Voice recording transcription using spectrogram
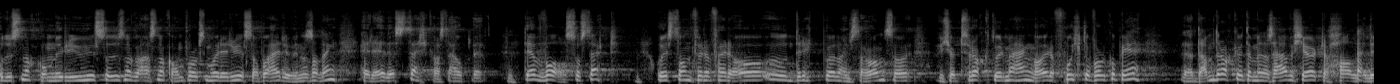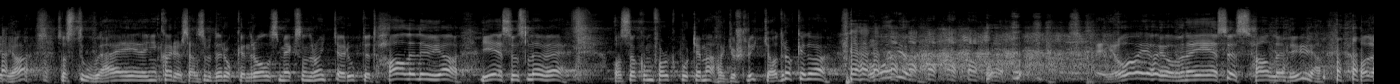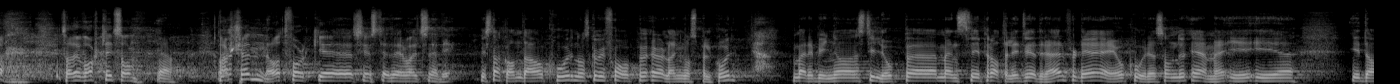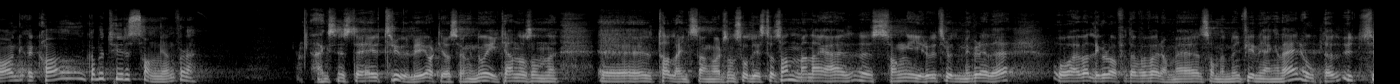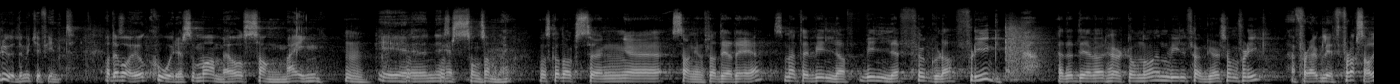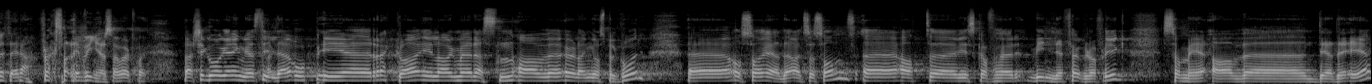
Og du snakker om rus, og snakker, jeg snakker om folk som har vært rusa på heroin. og sånne ting. Dette er det sterkeste jeg har opplevd. Det var så sterkt. Og i stedet for å ferde og, drikke på landsdagene, så vi kjørte traktor med henger og fullt av folk oppi. De drakk, vet du, mens jeg kjørte halleluja. Så sto jeg i den karusellen som heter rock'n'roll, som gikk sånn rundt, og ropte ut 'halleluja, Jesus lever'. Og så kom folk bort til meg. 'Har du slutta å drikke, du?' Å, jo. Jo, jo, jo, men det er Jesus. Halleluja. Og, så det ble litt sånn. Jeg skjønner at folk uh, syns det der var litt snedig. Vi snakka om deg og kor. Nå skal vi få opp Ørland Gospelkor. Bare begynne å stille opp eh, mens vi prater litt videre her, for det er jo koret som du er med i i, i dag. Hva, hva betyr sangen for deg? Jeg syns det er utrolig artig å synge. Nå er ikke jeg noen sånn eh, talentsanger som solist, og sånn, men jeg, jeg sang gir utrolig mye glede. Og jeg er veldig glad for at jeg får være med sammen med den fine gjengen her. og opplevde utrolig mye fint. Og det var jo koret som var med og sang meg inn i en sånn sammenheng. Nå skal dere synge eh, sangen fra DDE, som heter 'Ville, ville føgla flyg'. Er det det vi har hørt om nå? En vill fugl som flyg? Jeg flaug litt, flaksa litt der, ja. Flaksa litt. I begynnelsen i hvert fall. Vær så god, Geir Ingve. Still deg opp i rekka i lag med resten av Ørland Gospelkor. Eh, og så er det altså sånn eh, at eh, vi skal få høre 'Ville føgla flyg', som er av eh, DDE.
